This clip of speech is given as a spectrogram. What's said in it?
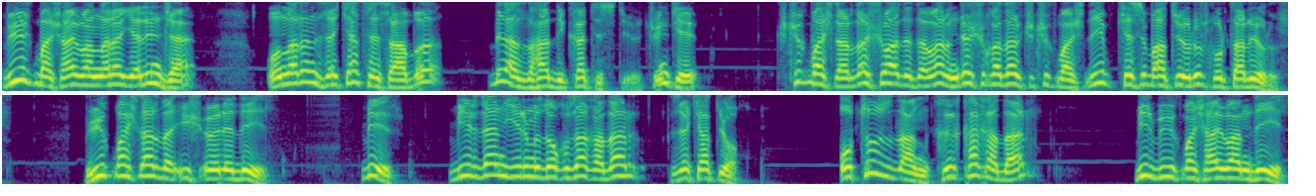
Büyükbaş hayvanlara gelince onların zekat hesabı biraz daha dikkat istiyor. Çünkü küçük başlarda şu adete varınca şu kadar küçük baş deyip kesip atıyoruz, kurtarıyoruz. Büyük başlarda iş öyle değil. Bir, birden 29'a kadar zekat yok. 30'dan 40'a kadar bir büyükbaş hayvan değil.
